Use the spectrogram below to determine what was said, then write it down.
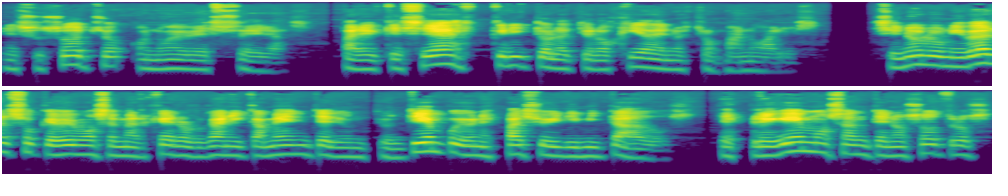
en sus ocho o nueve esferas, para el que se ha escrito la teología de nuestros manuales, sino el universo que vemos emerger orgánicamente de un, de tiempo y un espacio ilimitados. Despleguemos ante nosotros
